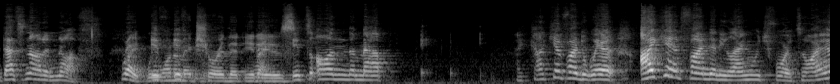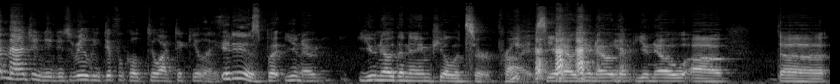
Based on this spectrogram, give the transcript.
that's not enough. Right. We if, want to if, make sure that it right. is. It's on the map. I, I can't find a way. I can't find any language for it, so I imagine it is really difficult to articulate. It is, but you know, you know the name Pulitzer Prize. you know, you know that you know. Uh, the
